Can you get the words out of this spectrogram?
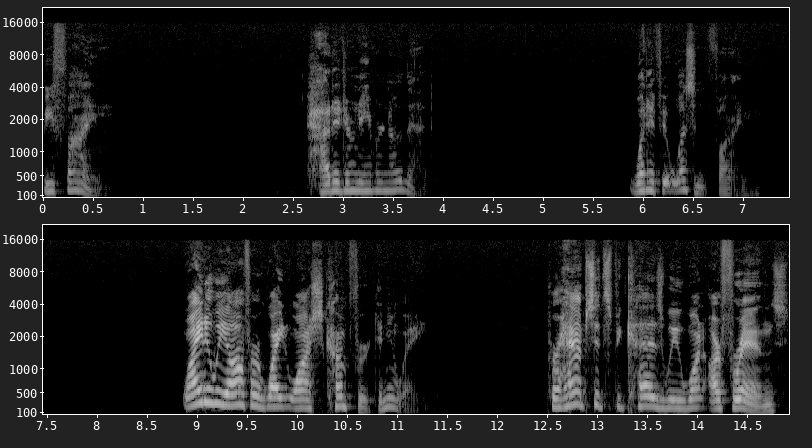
be fine. How did her neighbor know that? What if it wasn't fine? Why do we offer whitewashed comfort anyway? Perhaps it's because we want our friends,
